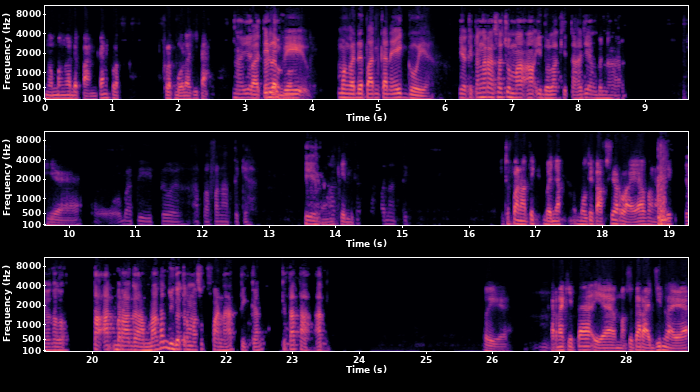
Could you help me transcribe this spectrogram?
mengedepankan klub klub bola kita Nah, iya Berarti kita lebih mengedepankan ego ya. ya kita ngerasa cuma ah, idola kita aja yang benar. iya Oh, berarti itu apa fanatik ya? Iya. mungkin Fanatik. itu fanatik banyak multitafsir lah ya fanatik Ya kalau taat beragama kan juga termasuk fanatik kan. Kita taat. oh iya Mm. karena kita ya maksudnya rajin lah ya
